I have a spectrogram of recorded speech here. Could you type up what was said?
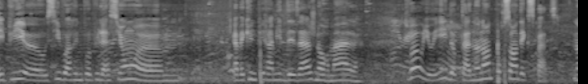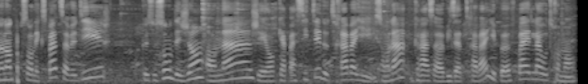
Et puis euh, aussi voir une population euh, avec une pyramide des âges normale. Tu vois, au donc tu as 90% d'expats. 90% d'expats, ça veut dire que ce sont des gens en âge et en capacité de travailler. Ils sont là grâce à un visa de travail, ils ne peuvent pas être là autrement.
